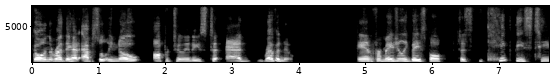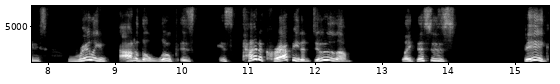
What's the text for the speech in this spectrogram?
go in the red. They had absolutely no opportunities to add revenue. And for Major League Baseball to keep these teams really out of the loop is is kind of crappy to do to them. Like this is big.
